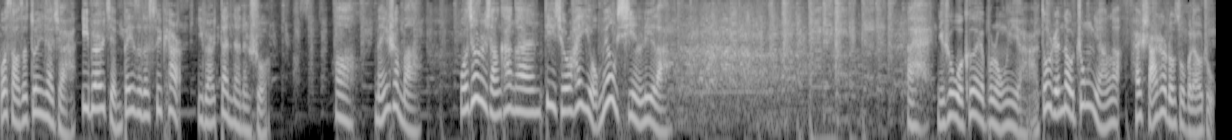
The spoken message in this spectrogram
我嫂子蹲下去啊，一边捡杯子的碎片，一边淡淡的说：“哦，没什么，我就是想看看地球还有没有吸引力了。”哎，你说我哥也不容易啊，都人到中年了，还啥事儿都做不了主。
